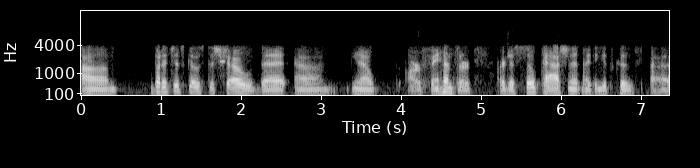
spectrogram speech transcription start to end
Um, but it just goes to show that um, you know our fans are are just so passionate. And i think it's because uh,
